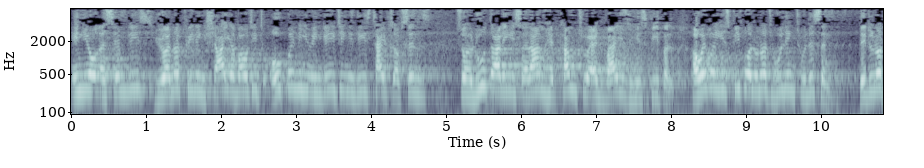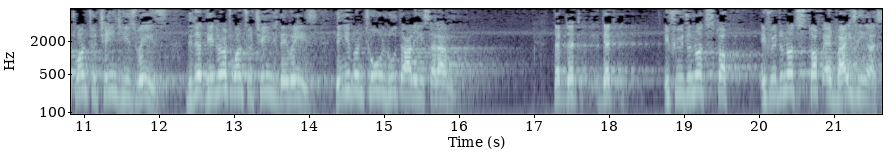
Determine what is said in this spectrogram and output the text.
in your assemblies. You are not feeling shy about it. Openly you engaging in these types of sins. So Lut alayhi salam had come to advise his people. However, his people are not willing to listen. They do not want to change his ways. They do, they do not want to change their ways. They even told Lut alayhi salam That, that, that if you do not stop if you do not stop advising us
